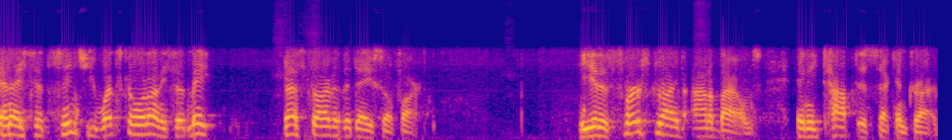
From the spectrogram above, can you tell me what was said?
And I said, Finchy, what's going on? He said, mate, best drive of the day so far. He hit his first drive out of bounds, and he topped his second drive.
